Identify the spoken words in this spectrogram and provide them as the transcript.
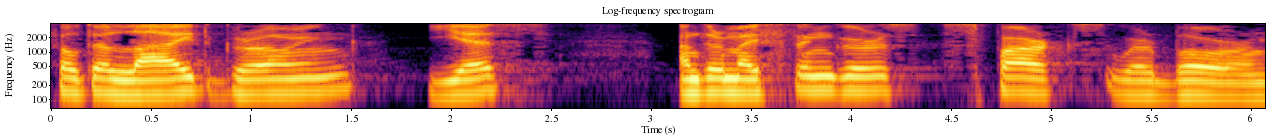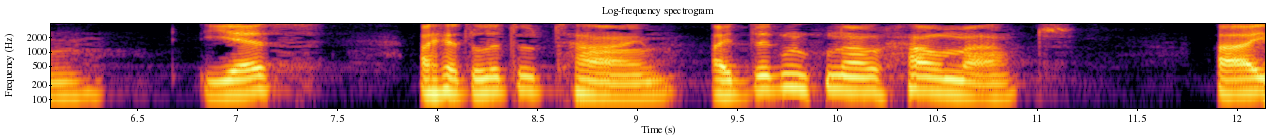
felt a light growing. Yes, under my fingers sparks were born. Yes, I had little time. I didn't know how much. I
